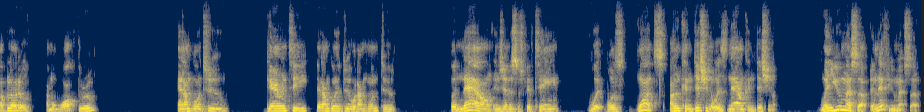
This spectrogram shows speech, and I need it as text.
a blood oath. I'm going to walk through and I'm going to guarantee that I'm going to do what I'm going to do. But now in Genesis 15, what was once unconditional is now conditional when you mess up, and if you mess up,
